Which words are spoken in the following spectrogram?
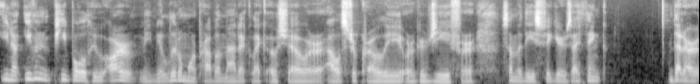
you know even people who are maybe a little more problematic like osho or Aleister crowley or gurdjieff or some of these figures i think that are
